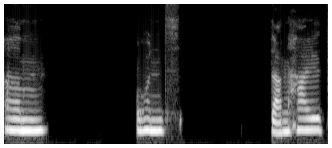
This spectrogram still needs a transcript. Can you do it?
Ähm, und dann halt,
